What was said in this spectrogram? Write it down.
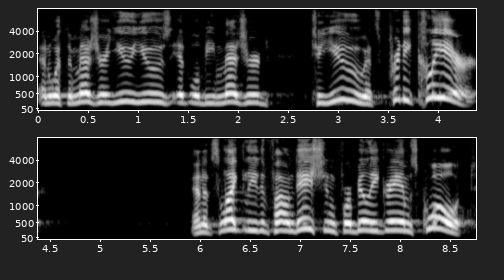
And with the measure you use, it will be measured to you. It's pretty clear. And it's likely the foundation for Billy Graham's quote.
